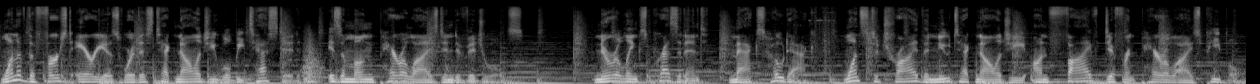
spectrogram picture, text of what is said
One of the first areas where this technology will be tested is among paralyzed individuals. Neuralink's president, Max Hodak, wants to try the new technology on five different paralyzed people.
